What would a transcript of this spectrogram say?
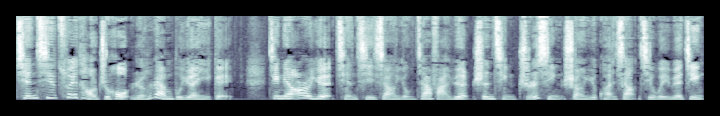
前妻催讨之后，仍然不愿意给。今年二月，前妻向永嘉法院申请执行剩余款项及违约金。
